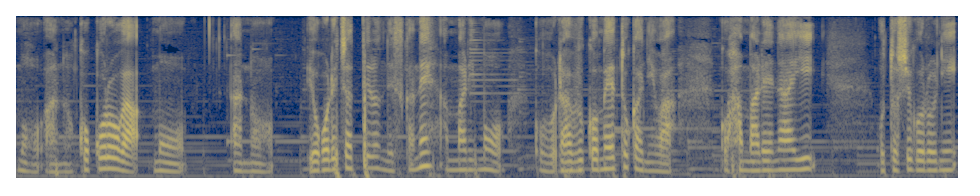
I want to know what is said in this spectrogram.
もうあの心がもうあの汚れちゃってるんですかね。あんまりもうこうラブコメとかにはこうハマれないお年頃に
